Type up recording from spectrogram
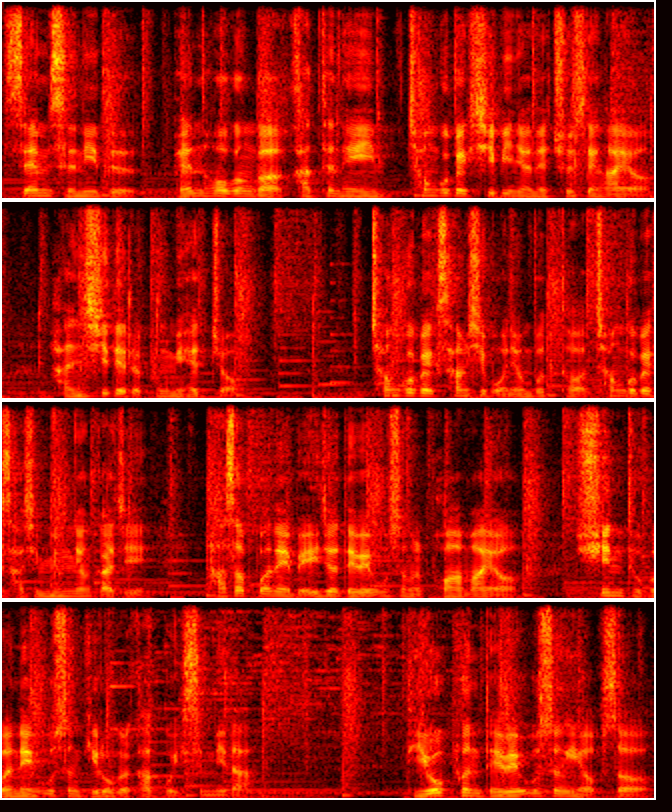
샘 스니드, 벤 호건과 같은 해인 1912년에 출생하여 한 시대를 풍미했죠. 1935년부터 1946년까지 5번의 메이저 대회 우승을 포함하여 52번의 우승 기록을 갖고 있습니다. 디오픈 대회 우승이 없어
